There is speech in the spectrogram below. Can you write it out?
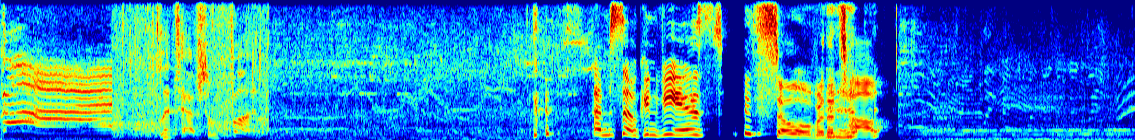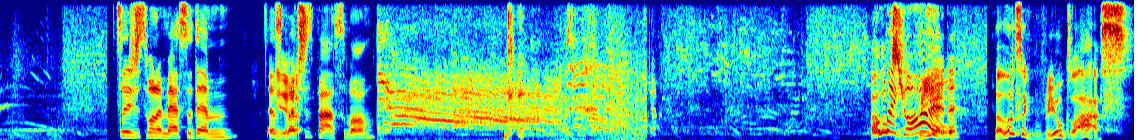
die. Let's have some fun. I'm so confused. It's so over the top. So they just want to mess with him as Yeah. much as possible. oh my God. That looks like real glass.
